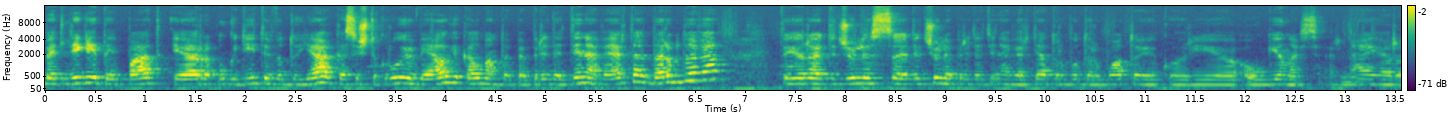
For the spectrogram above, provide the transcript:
bet lygiai taip pat ir ugdyti viduje, kas iš tikrųjų vėlgi, kalbant apie pridėtinę vertę darbdavę, tai yra didžiulis, didžiulė pridėtinė vertė turbūt darbuotojai, kurį auginasi, ar ne? Ir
